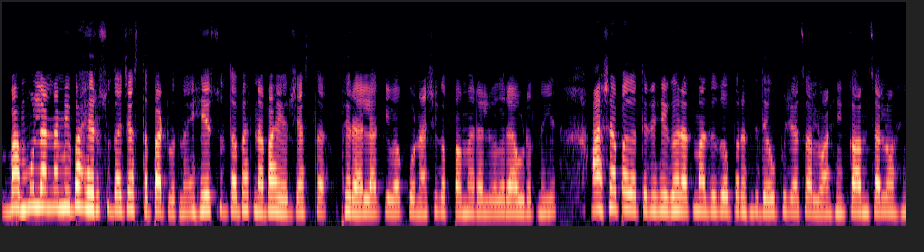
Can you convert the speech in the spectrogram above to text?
बा मुलांना मी बाहेरसुद्धा जास्त पाठवत नाही. हे सुद्धा त्यांना बाहेर जास्त फिरायला किंवा कोणाशी गप्पा मारायला वगैरे आवडत नाही अशा पद्धतीने हे घरात माझं जोपर्यंत देवपूजा चालू आहे काम चालू आहे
